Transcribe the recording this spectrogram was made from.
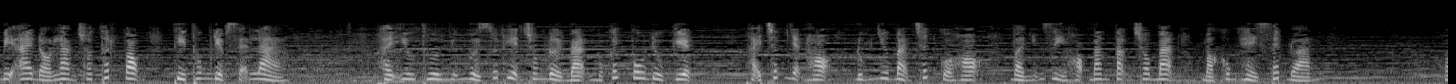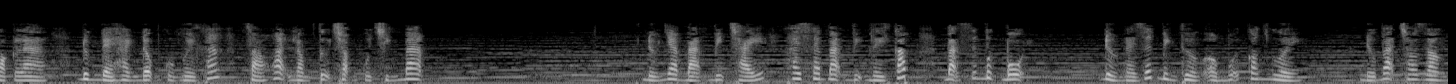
bị ai đó làm cho thất vọng, thì thông điệp sẽ là Hãy yêu thương những người xuất hiện trong đời bạn một cách vô điều kiện. Hãy chấp nhận họ đúng như bản chất của họ và những gì họ ban tặng cho bạn mà không hề xét đoán. Hoặc là đừng để hành động của người khác phá hoại lòng tự trọng của chính bạn. Nếu nhà bạn bị cháy hay xe bạn bị lấy cắp, bạn sẽ bực bội. Điều này rất bình thường ở mỗi con người. Nếu bạn cho rằng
